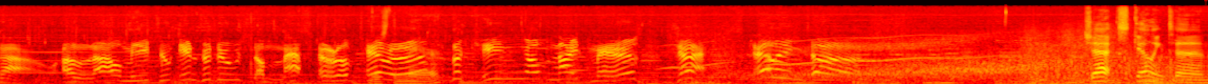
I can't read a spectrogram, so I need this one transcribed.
now, allow me to introduce the Master of There's the Terror, the, King of Nightmares, Jack Skellington! Jack Skellington.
